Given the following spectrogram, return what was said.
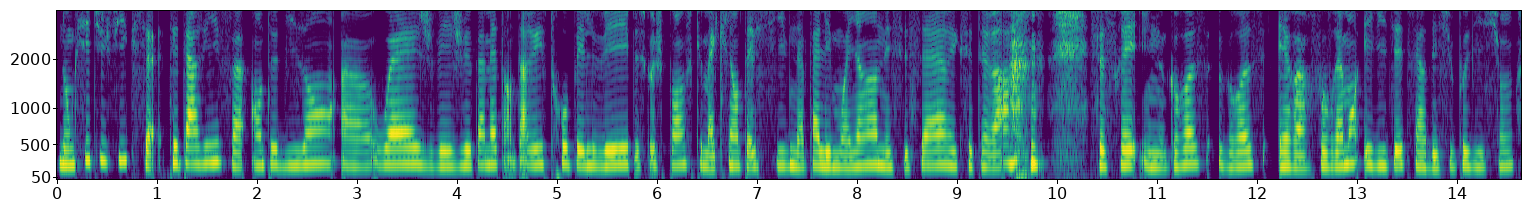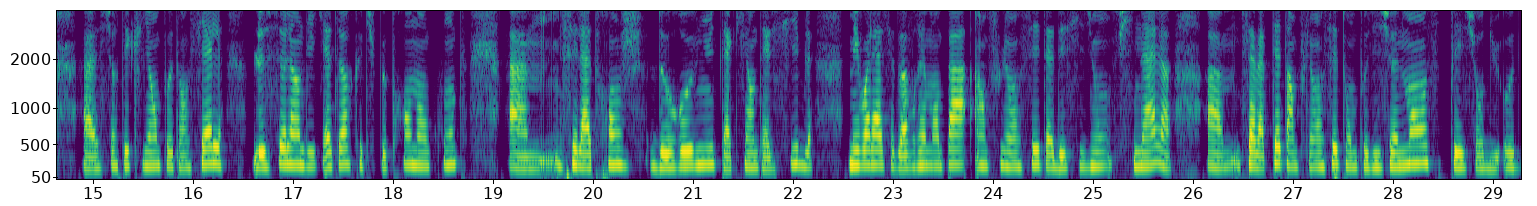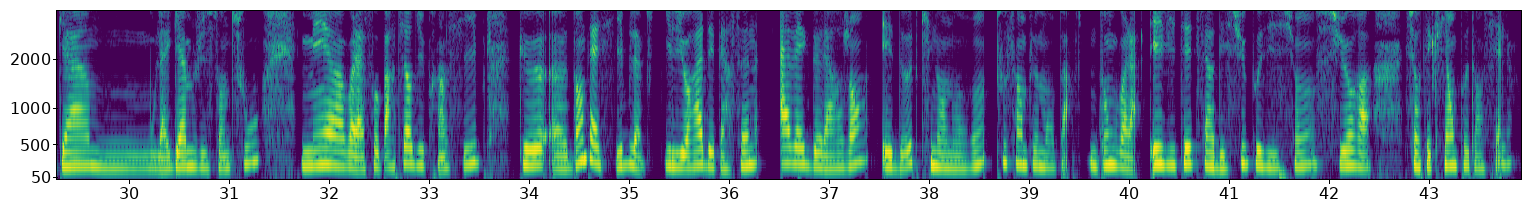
Donc si tu fixes tes tarifs en te disant euh, ouais je vais je vais pas mettre un tarif trop élevé parce que je pense que ma clientèle cible n'a pas les moyens nécessaires etc. ce serait une grosse grosse erreur. Faut vraiment éviter de faire des suppositions euh, sur tes clients potentiels. Le seul indicateur que tu peux prendre en compte euh, c'est la tranche de revenus de ta clientèle cible. Mais voilà ça doit vraiment pas influencer ta décision finale. ça va peut-être influencer ton positionnement si tu es sur du haut de gamme ou la gamme juste en dessous. Mais euh, voilà, il faut partir du principe que euh, dans ta cible, il y aura des personnes avec de l'argent et d'autres qui n'en auront tout simplement pas. Donc voilà, évitez de faire des suppositions sur, euh, sur tes clients potentiels.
